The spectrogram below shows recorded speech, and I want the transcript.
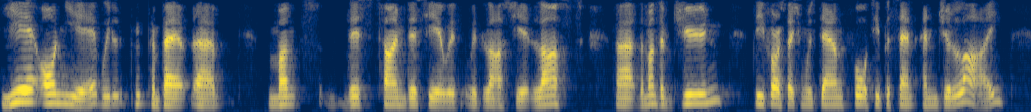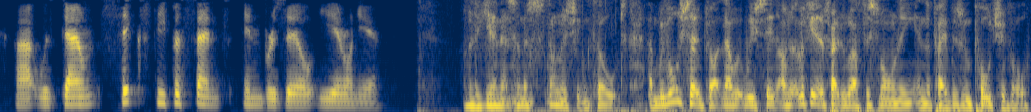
year on year, we compare uh, months this time this year with with last year. Last uh, the month of June, deforestation was down 40%, and July uh, was down 60% in Brazil year on year. And again, that's an astonishing thought. And we've also got, now we've seen, I'm looking at a photograph this morning in the papers from Portugal,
